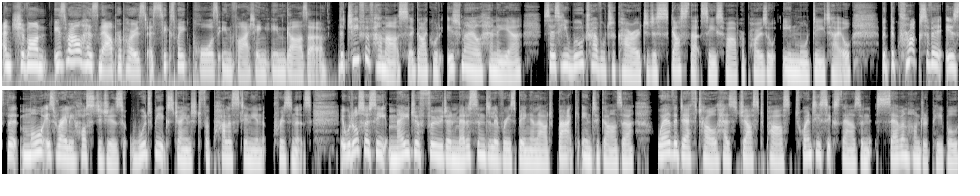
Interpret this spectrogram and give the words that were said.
And Siobhan, Israel has now proposed a six week pause in fighting in Gaza. The chief of Hamas, a guy called Ismail Haniyeh, says he will travel to Cairo to discuss that ceasefire proposal in more detail. But the crux of it is that more Israeli hostages would be exchanged for Palestinian prisoners. It would also see major food and medicine deliveries being allowed back into Gaza, where the death toll has just passed 26,700 people,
